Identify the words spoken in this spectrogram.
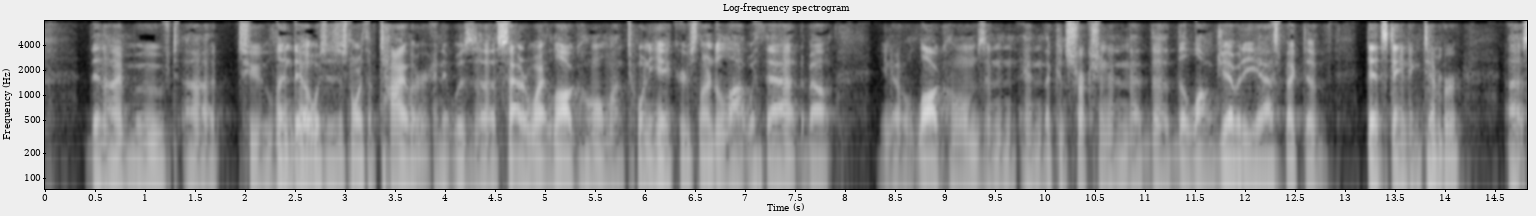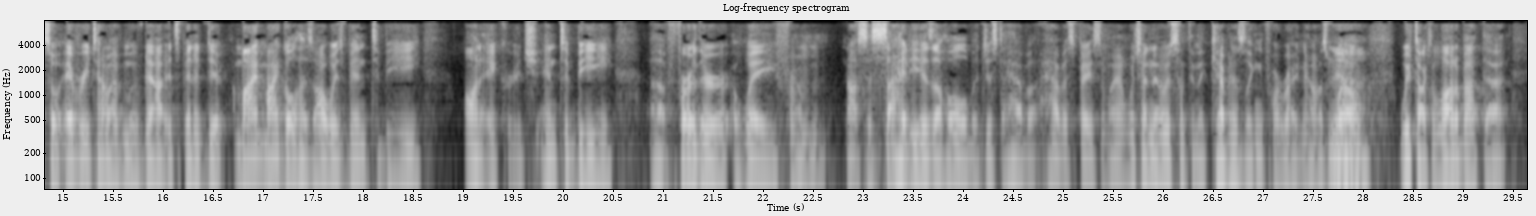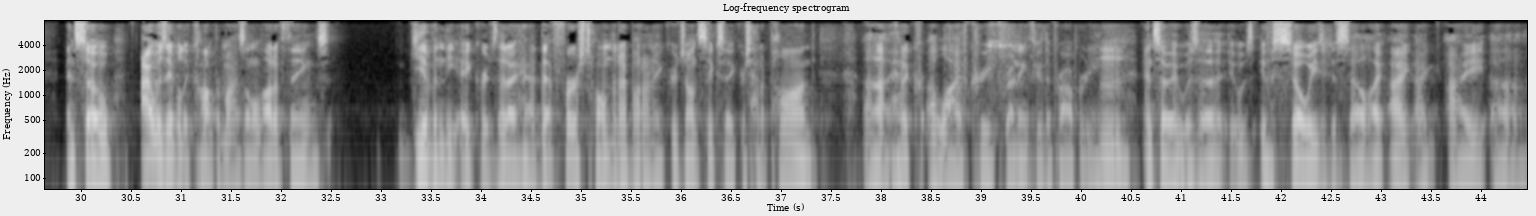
Then I moved uh, to Lindale, which is just north of Tyler, and it was a Satterwhite log home on 20 acres. Learned a lot with that about you know log homes and and the construction and the the, the longevity aspect of dead standing timber. Uh, so every time I've moved out, it's been a di- my my goal has always been to be on acreage and to be uh, further away from not society as a whole, but just to have a have a space of my own, which I know is something that Kevin is looking for right now as well. Yeah. We've talked a lot about that, and so I was able to compromise on a lot of things given the acreage that I had. That first home that I bought on acreage on six acres had a pond, uh, had a, a live creek running through the property, Mm. and so it was a it was it was so easy to sell. I I I I, uh,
